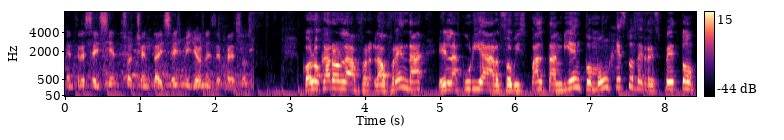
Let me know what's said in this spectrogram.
entre 686 millones de pesos. Colocaron la, ofrenda en la curia arzobispal también como un gesto de respeto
